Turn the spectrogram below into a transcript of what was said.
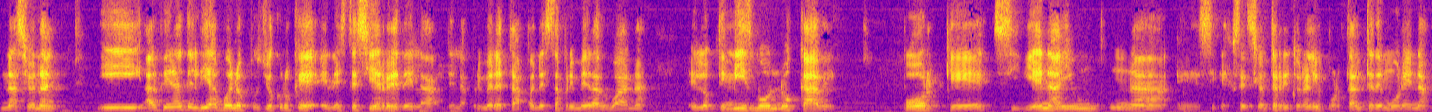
nacional. Y al final del día, bueno, pues yo creo que en este cierre de la, de la primera etapa, en esta primera aduana, el optimismo no cabe, porque si bien hay una eh, extensión territorial importante de Morena,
